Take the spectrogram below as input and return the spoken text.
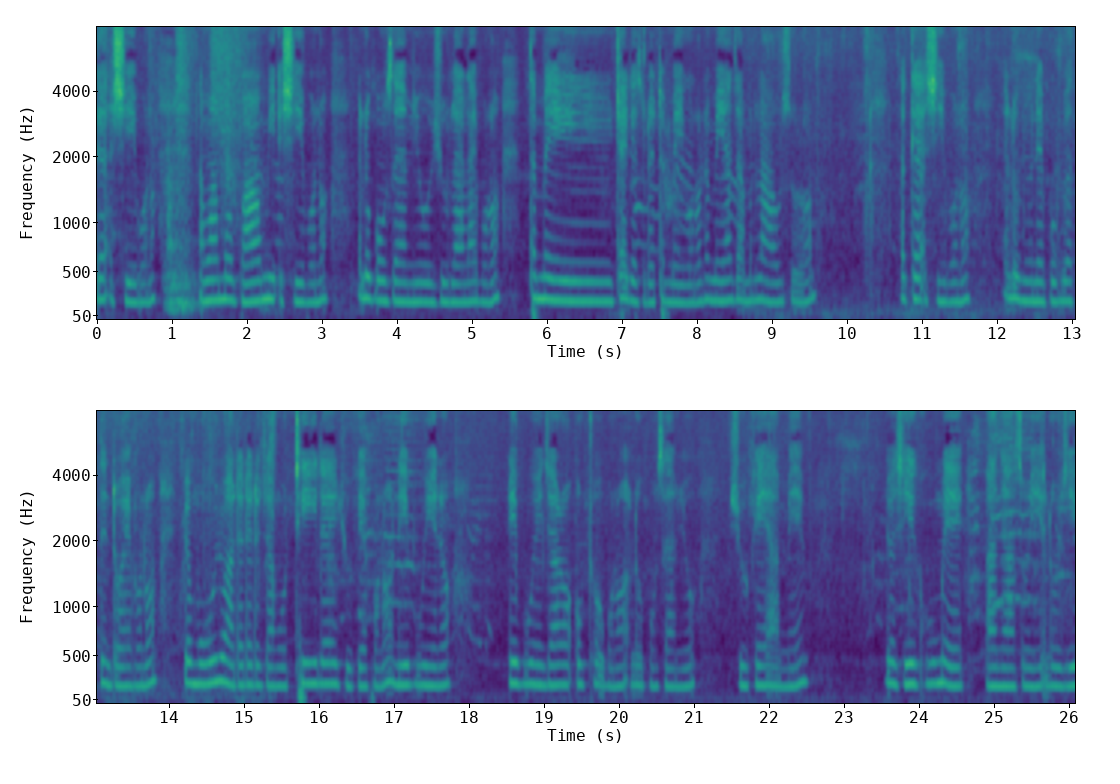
ကက်အရှိပေါ့နော်အမမဟုတ်ဘောင်းမိအရှိပေါ့နော်အဲ့လိုပုံစံမျိုးယူလာလိုက်ပေါ့နော်ထမိန်ကြိုက်တယ်ဆိုလဲထမိန်ပေါ့နော်ထမိန်ကကြမလှဘူးဆိုတော့စကက်အရှိပေါ့နော်အဲ့လိုမျိုးနဲ့ပို့ပြီးတော့တင့်တော်ရဲပေါ့နော်ပြမိုးရွာတက်တဲ့တကြမို့ထီးလဲယူခဲ့ပေါ့နော်နေပူရင်တော့နေပူရင်ကြတော့အုတ်ထုတ်ပေါ့နော်အဲ့လိုပုံစံမျိုးယူခဲ့ရမယ်ပြီးတော့ရေကူးမယ်ဘာညာဆိုရင်အဲ့လိုရေ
